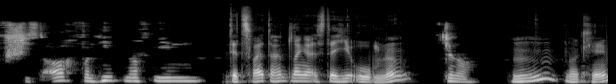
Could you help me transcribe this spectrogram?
schießt auch von hinten auf ihn. Der zweite Handlanger ist der hier oben, ne? Genau. Mhm, okay.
